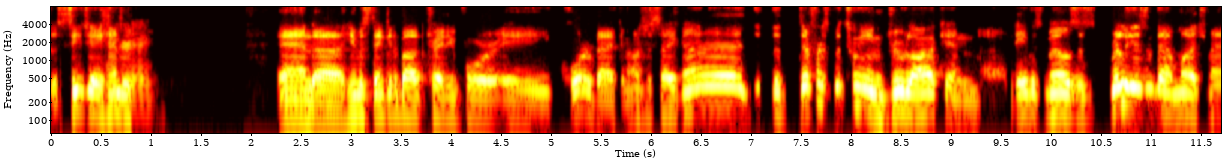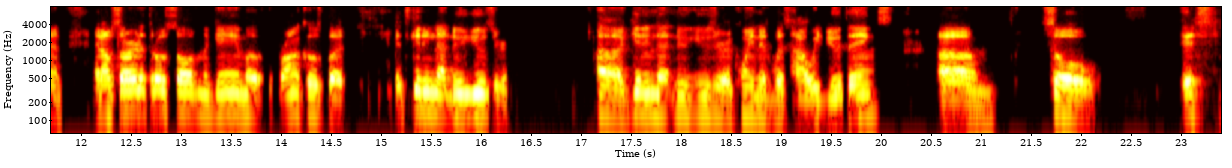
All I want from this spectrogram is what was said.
CJ Henderson and uh, he was thinking about trading for a quarterback, and I was just like, uh, the difference between Drew Lock and uh, Davis Mills is really isn't that much, man. And I'm sorry to throw salt in the game of the Broncos, but it's getting that new user, uh, getting that new user acquainted with how we do things. Um, so it's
